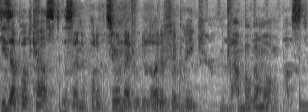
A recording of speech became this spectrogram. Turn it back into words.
Dieser Podcast ist eine Produktion der Gute-Leute-Fabrik mit der Hamburger Morgenpost.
